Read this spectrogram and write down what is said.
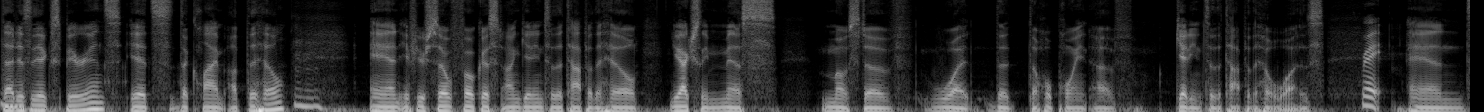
that Mhm. is the experience, it's the climb up the hill. Mm-hmm. And if you're so focused on getting to the top of the hill, you actually miss most of what the the whole point of getting to the top of the hill was. Right. And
